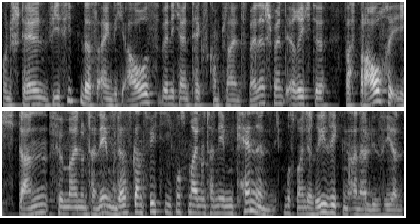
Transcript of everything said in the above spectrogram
uns stellen. Wie sieht denn das eigentlich aus, wenn ich ein Text Compliance Management errichte? Was brauche ich dann für mein Unternehmen? Und das ist ganz wichtig. Ich muss mein Unternehmen kennen. Ich muss meine Risiken analysieren.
